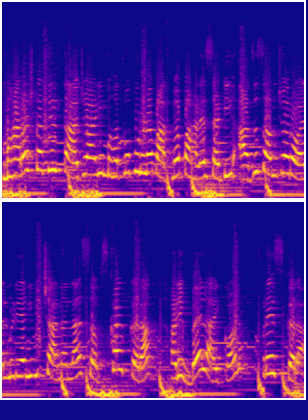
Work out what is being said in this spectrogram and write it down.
महाराष्ट्रातील ताज्या आणि महत्त्वपूर्ण बातम्या पाहण्यासाठी आजच आमच्या रॉयल मीडिया न्यूज चॅनलला सबस्क्राईब करा आणि बेल आयकॉन प्रेस करा.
